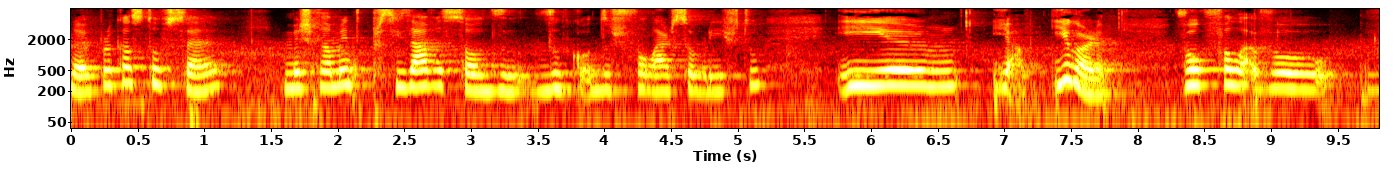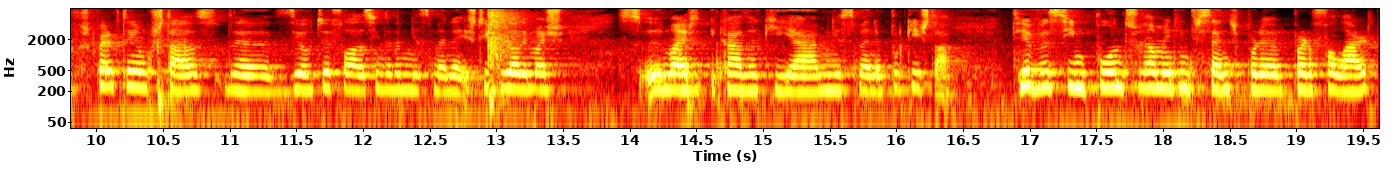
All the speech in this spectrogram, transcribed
Não é? Por acaso estou sã, mas realmente precisava só de, de, de falar sobre isto. E, um, yeah. e agora, vou falar, vou, espero que tenham gostado de, de eu ter falado assim da minha semana. Este episódio é mais, mais dedicado aqui à minha semana, porque está, teve assim pontos realmente interessantes para, para falar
